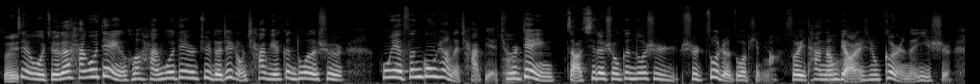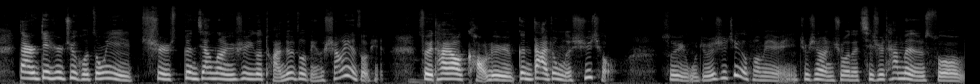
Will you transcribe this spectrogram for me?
所以，这我觉得韩国电影和韩国电视剧的这种差别，更多的是工业分工上的差别。就是电影早期的时候，更多是是作者作品嘛，所以它能表现出个人的意识；但是电视剧和综艺是更相当于是一个团队作品和商业作品，所以它要考虑更大众的需求。所以我觉得是这个方面原因。就像你说的，其实他们所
